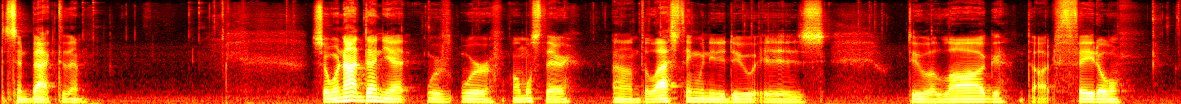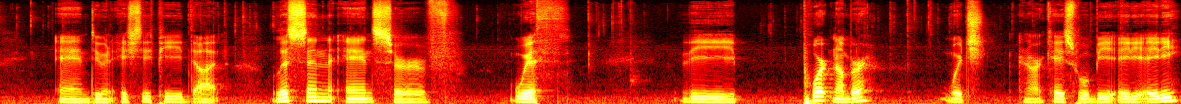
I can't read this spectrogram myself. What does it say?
to send back to them. So we're not done yet. We're, we're almost there. Um, the last thing we need to do is do a log dot fatal and do an http dot listen and serve with the port number, which in our case will be 8080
